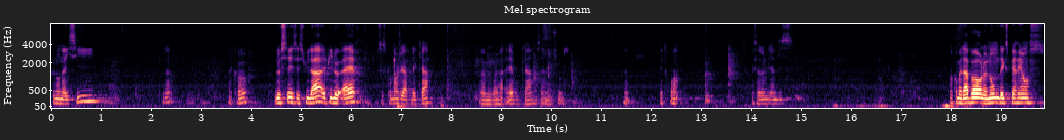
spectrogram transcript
que l'on a ici. D'accord Le C, c'est celui-là. Et puis le R, c'est ce que moi j'ai appelé K. Euh, voilà, R ou K, c'est la même chose. Et 3. Et ça donne bien 10. Donc on met d'abord le nombre d'expériences,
